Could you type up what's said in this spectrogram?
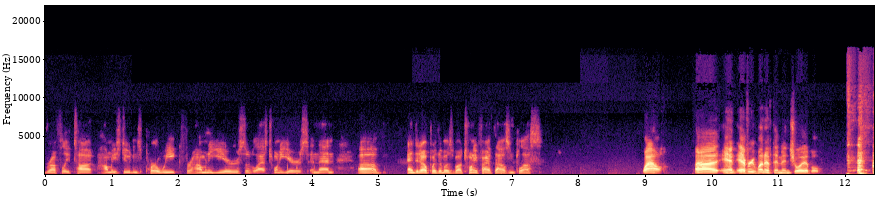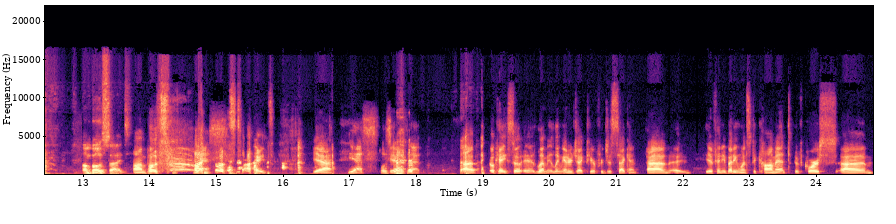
roughly taught how many students per week for how many years of the last 20 years, and then uh, ended up with it was about 25,000 plus. Wow, uh, and every one of them enjoyable. on both sides. On both, yes. on both sides. Yeah. Yes. Let's yeah. go with that. Uh, okay, so uh, let me let me interject here for just a second. Um, uh, if anybody wants to comment, of course, um,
